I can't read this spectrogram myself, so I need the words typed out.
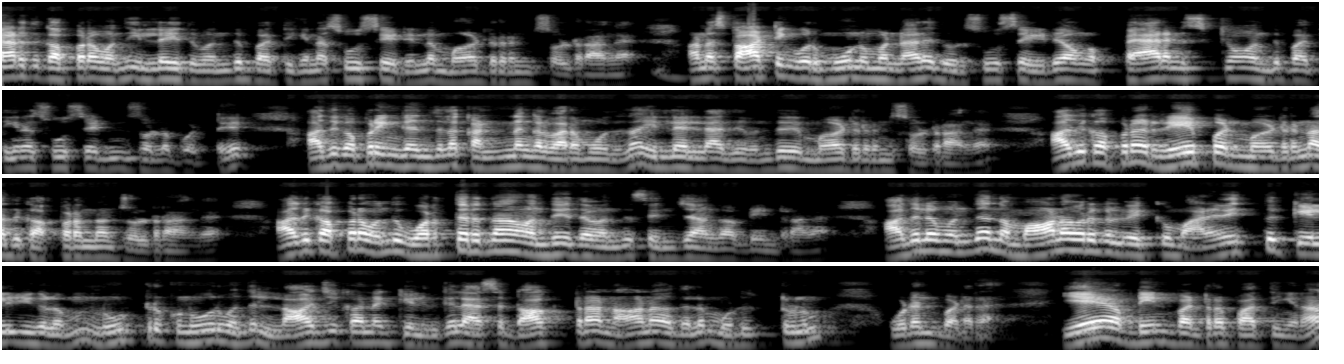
நேரத்துக்கு அப்புறம் வந்து இல்லை இது வந்து பார்த்தீங்கன்னா சூசைடு இல்லை மர்டர்னு சொல்கிறாங்க ஆனால் ஸ்டார்டிங் ஒரு மூணு மணி நேரம் இது ஒரு சூசைடு அவங்க பேரண்ட்ஸ்க்கும் வந்து பார்த்தீங்கன்னா சூசைடுன்னு சொல்லப்பட்டு அதுக்கப்புறம் இங்க இருந்துலாம் கண்டனங்கள் வரும்போது தான் இல்லை இல்லை அது வந்து மர்டர்னு சொல்கிறாங்க அதுக்கப்புறம் ரேப் அண்ட் மர்டர்னு அதுக்கப்புறம் தான் சொல்கிறாங்க அதுக்கப்புறம் வந்து ஒருத்தர் தான் வந்து இதை வந்து செஞ்சாங்க அப்படின்றாங்க. அதில் வந்து அந்த மாணவர்கள் வைக்கும் அனைத்து கேள்விகளும் நூற்றுக்கு நூறு வந்து லாஜிக்கான கேள்விகள். ஆஸ் அ டாக்டராக நானும் அதில் முற்றிலும் உடன்படுறேன். ஏன் அப்படின்னு பண்ற பார்த்தீங்கன்னா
